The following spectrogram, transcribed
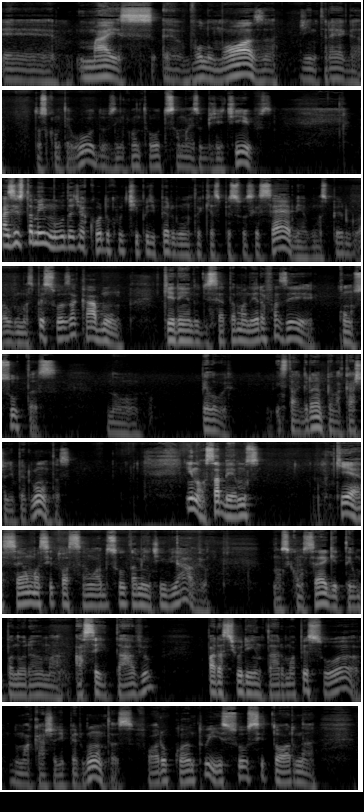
é, mais é, volumosa de entrega dos conteúdos, enquanto outros são mais objetivos. Mas isso também muda de acordo com o tipo de pergunta que as pessoas recebem. Algumas, algumas pessoas acabam querendo, de certa maneira, fazer consultas no, pelo Instagram, pela caixa de perguntas. E nós sabemos que essa é uma situação absolutamente inviável. Não se consegue ter um panorama aceitável para se orientar uma pessoa numa caixa de perguntas, fora o quanto isso se torna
